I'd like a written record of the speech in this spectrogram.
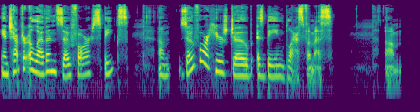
In chapter 11, Zophar speaks. Um, Zophar hears Job as being blasphemous. Um,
